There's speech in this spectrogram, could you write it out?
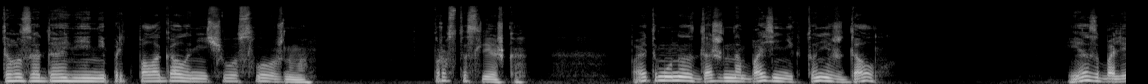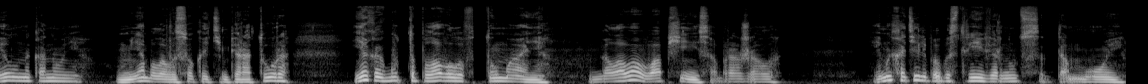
То задание не предполагало ничего сложного. Просто слежка. Поэтому у нас даже на базе никто не ждал. Я заболел накануне. У меня была высокая температура. Я как будто плавала в тумане. Голова вообще не соображала. И мы хотели побыстрее вернуться домой.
